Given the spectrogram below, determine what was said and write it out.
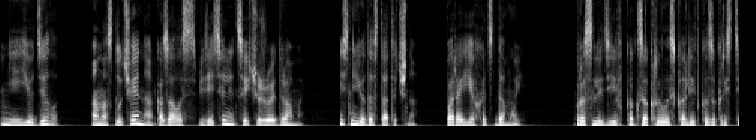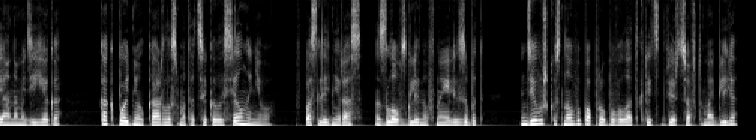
не ее дело — она случайно оказалась свидетельницей чужой драмы. И с нее достаточно. Пора ехать домой. Проследив, как закрылась калитка за Кристианом и Диего, как поднял Карлос мотоцикл и сел на него, в последний раз, зло взглянув на Элизабет, девушка снова попробовала открыть дверцу автомобиля,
